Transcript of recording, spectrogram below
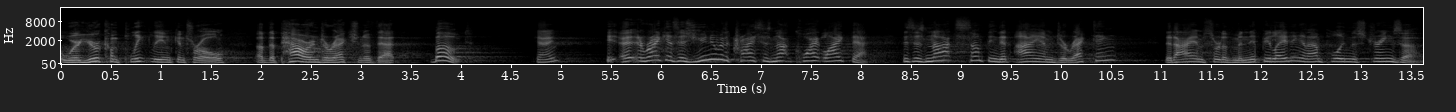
where you're completely in control of the power and direction of that boat. Okay? And Rankin says, Union with Christ is not quite like that. This is not something that I am directing, that I am sort of manipulating and I'm pulling the strings of.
